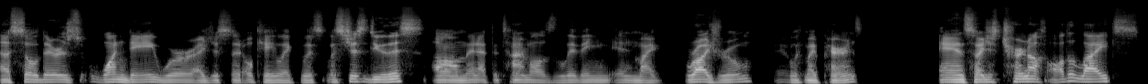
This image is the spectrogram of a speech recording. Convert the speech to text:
Uh, so there's one day where I just said, okay, like let's let's just do this. Um, and at the time I was living in my garage room eh, with my parents, and so I just turned off all the lights,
